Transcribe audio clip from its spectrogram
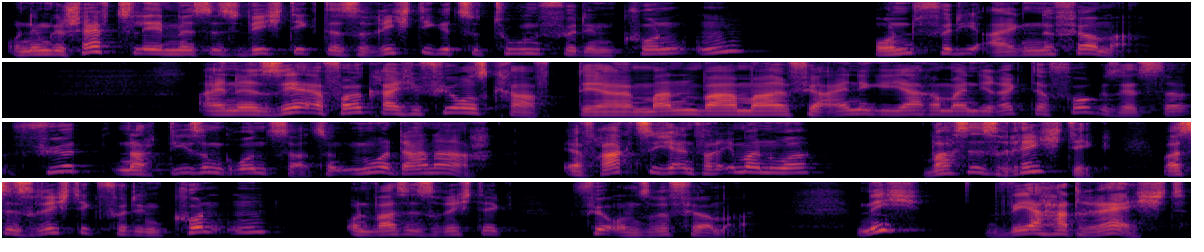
Und im Geschäftsleben ist es wichtig, das Richtige zu tun für den Kunden und für die eigene Firma. Eine sehr erfolgreiche Führungskraft, der Mann war mal für einige Jahre mein direkter Vorgesetzter, führt nach diesem Grundsatz und nur danach. Er fragt sich einfach immer nur, was ist richtig? Was ist richtig für den Kunden und was ist richtig für unsere Firma? Nicht, wer hat Recht.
